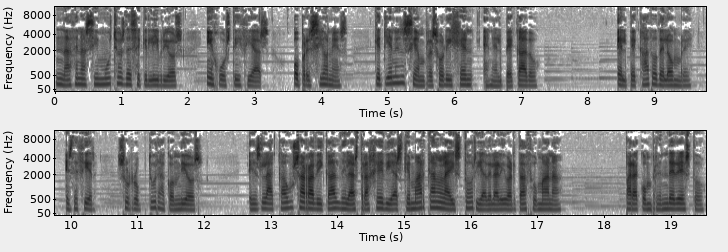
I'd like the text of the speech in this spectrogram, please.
Nacen así muchos desequilibrios, injusticias, opresiones, que tienen siempre su origen en el pecado. El pecado del hombre, es decir, su ruptura con Dios, es la causa radical de las tragedias que marcan la historia de la libertad humana. Para comprender esto,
